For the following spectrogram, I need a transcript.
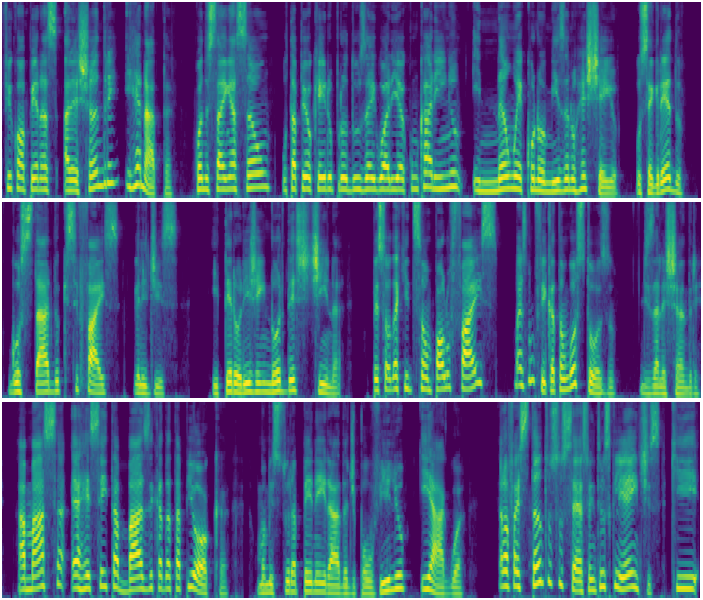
ficam apenas Alexandre e Renata. Quando está em ação, o tapioqueiro produz a iguaria com carinho e não economiza no recheio. O segredo? Gostar do que se faz, ele diz, e ter origem nordestina. O pessoal daqui de São Paulo faz, mas não fica tão gostoso, diz Alexandre. A massa é a receita básica da tapioca, uma mistura peneirada de polvilho e água. Ela faz tanto sucesso entre os clientes que,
